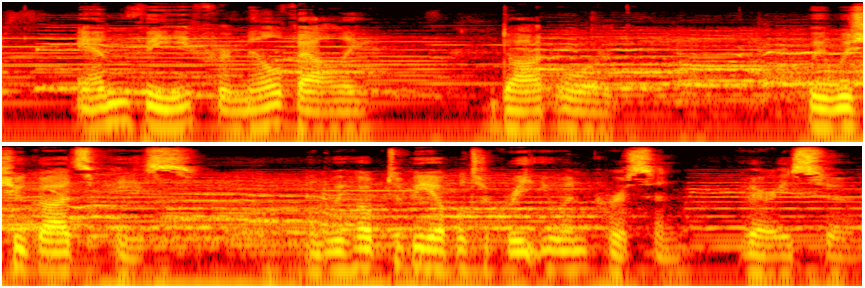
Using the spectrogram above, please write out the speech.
M V for Mill Valley dot org. We wish you God's peace, and we hope to be able to greet you in person very soon.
